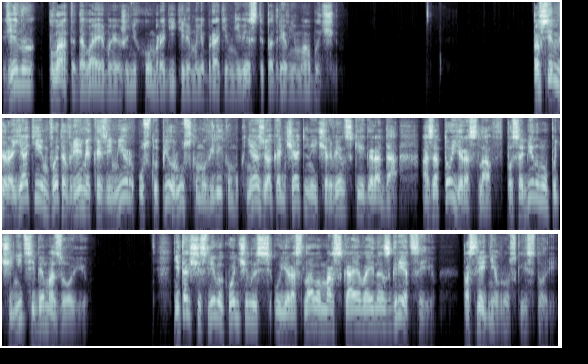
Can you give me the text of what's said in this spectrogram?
Вену — плата, даваемая женихом, родителям или братьям невесты по древнему обычаю. По всем вероятиям, в это время Казимир уступил русскому великому князю окончательные червенские города, а зато Ярослав пособил ему подчинить себе Мазовию. Не так счастливо кончилась у Ярослава морская война с Грецией, последняя в русской истории.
